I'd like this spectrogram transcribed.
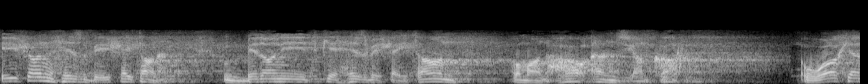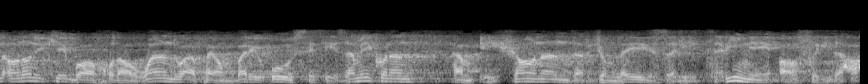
ایشان حزب شیطانند. بدانید که حزب شیطان همانها اند زیانکار. واقعا آنانی که با خداوند و پیامبر او ستیزه می کنند هم ایشانند در جمله زلیترین آفریده ها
